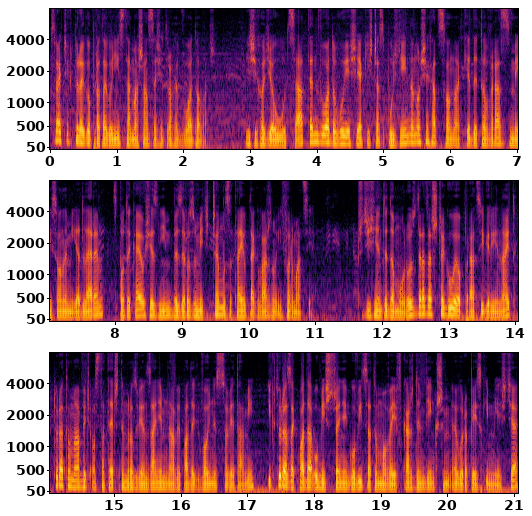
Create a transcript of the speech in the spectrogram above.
w trakcie którego protagonista ma szansę się trochę wyładować. Jeśli chodzi o Woodsa, ten wyładowuje się jakiś czas później na nosie Hudsona, kiedy to wraz z Masonem i Adlerem spotykają się z nim, by zrozumieć czemu zataił tak ważną informację. Przyciśnięty do muru zdradza szczegóły operacji Greenlight, która to ma być ostatecznym rozwiązaniem na wypadek wojny z Sowietami i która zakłada umieszczenie głowicy atomowej w każdym większym europejskim mieście,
